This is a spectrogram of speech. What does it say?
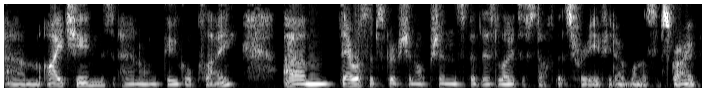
um, iTunes and on Google Play. Um, there are subscription options, but there's loads of stuff that's free if you don't want to subscribe.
